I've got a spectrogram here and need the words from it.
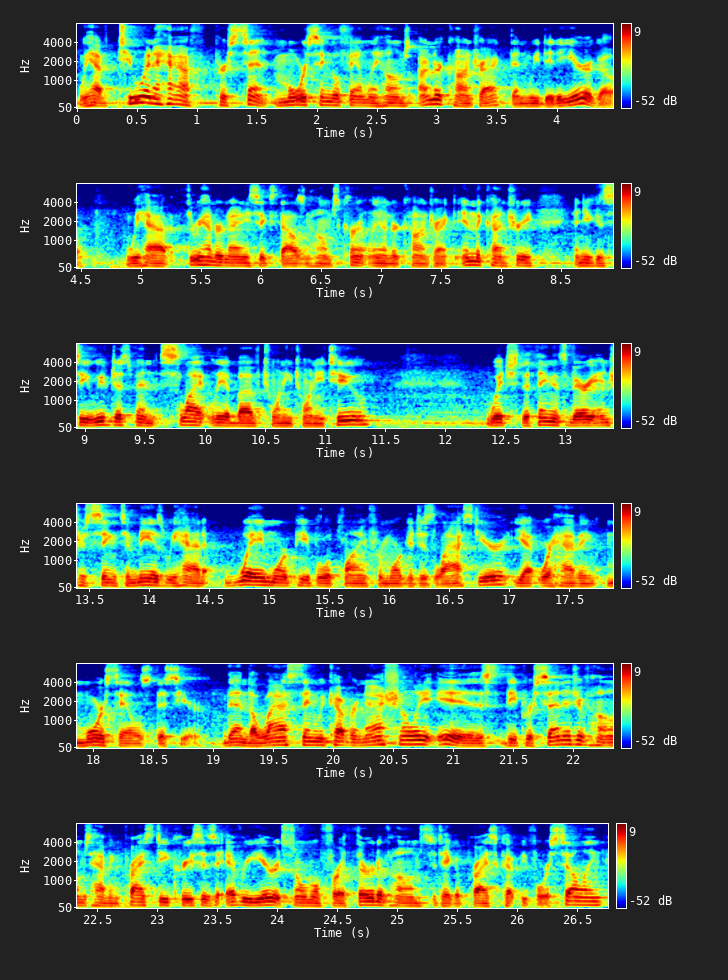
We have 2.5% more single family homes under contract than we did a year ago. We have 396,000 homes currently under contract in the country, and you can see we've just been slightly above 2022 which the thing that's very interesting to me is we had way more people applying for mortgages last year, yet we're having more sales this year. Then the last thing we cover nationally is the percentage of homes having price decreases every year. It's normal for a third of homes to take a price cut before selling.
